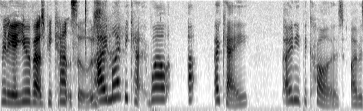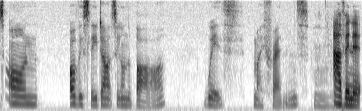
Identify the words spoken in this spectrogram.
Really, are you about to be cancelled? I might be ca- well, uh, okay, only because I was on obviously dancing on the bar with my friends. Having it,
